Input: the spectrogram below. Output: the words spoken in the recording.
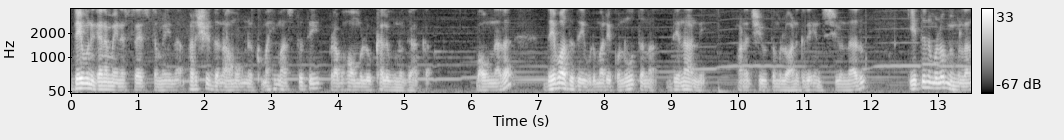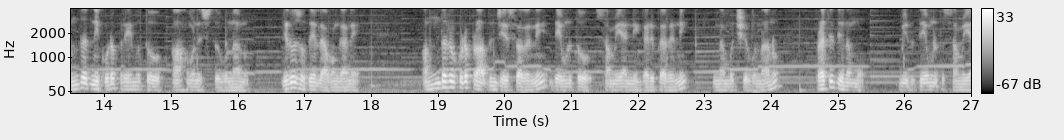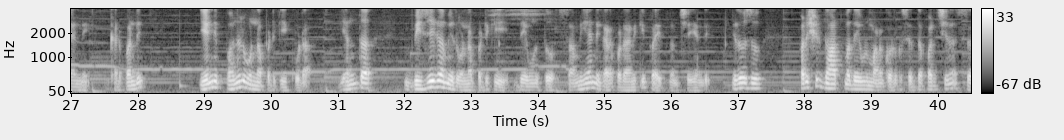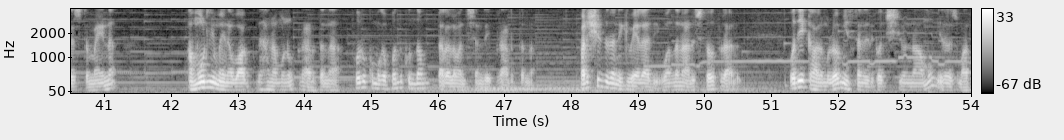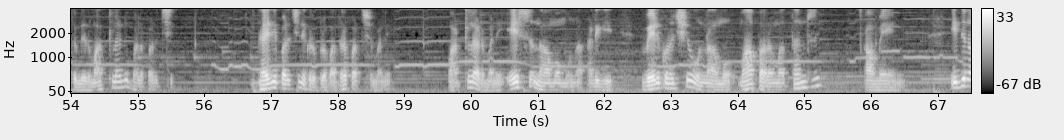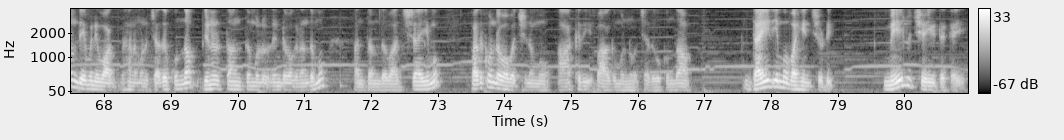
దేవుని ఘనమైన శ్రేష్టమైన పరిశుద్ధ నామమునకు మహిమ స్థుతి ప్రభావములు కలుగునుగాక. బాగున్నారా? దేవాది దేవుడు మరి ఒక నూతన దినాన్ని మన జీవితంలో అనుగ్రహించి ఉన్నారు. ఈ దినములో మిమ్మల్ని అందరినీ కూడా ప్రేమతో ఆహ్వానిస్తూ ఉన్నాను. ఈరోజు ఉదయం లేవగానే అందరూ కూడా ప్రార్థన చేశారని దేవునితో సమయాన్ని గడిపారని నమ్ముచూ ఉన్నాను. ప్రతిదినము మీరు దేవునితో సమయాన్ని గడపండి. ఎన్ని పనులు ఉన్నప్పటికీ కూడా ఎంత బిజీగా మీరు ఉన్నప్పటికీ దేవునితో సమయాన్ని గడపడానికి ప్రయత్నం చేయండి. ఈరోజు పరిశుద్ధాత్మ దేవుడు మన కొరకు సిద్ధపరిచిన శ్రేష్టమైన అమూల్యమైన వాగ్దానమును ప్రార్థన పూర్వకముగా పొందుకుందాం. తలల వంచండి ప్రార్థన. పరిశుద్ధులనికి వేలాది వందనాలు స్తోత్రాలు. ఉదయ కాలంలో మీ సన్నిధికి వచ్చి ఉన్నాము. ఈరోజు మాతో మీరు మాట్లాడి బలపరిచి ధైర్యపరిచి నీ కృపలో భద్రపరచమని మాట్లాడమని యేసు నామమున అడిగి వేడుకొనిచ్చి ఉన్నాము. మా పరమ తండ్రి. ఆమెన్. ఈ దినం దేవుని వాగ్దానమును చదువుకుందాం. దినవృత్తాంతములు రెండవ గ్రంథము పంతొమ్మిదవ అధ్యాయము పదకొండవ వచనము ఆఖరి భాగమును చదువుకుందాం. ధైర్యము వహించుడి మేలు చేయుటకై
